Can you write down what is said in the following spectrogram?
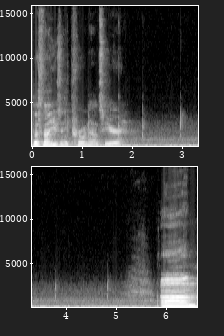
let's not use any pronouns here. Um,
